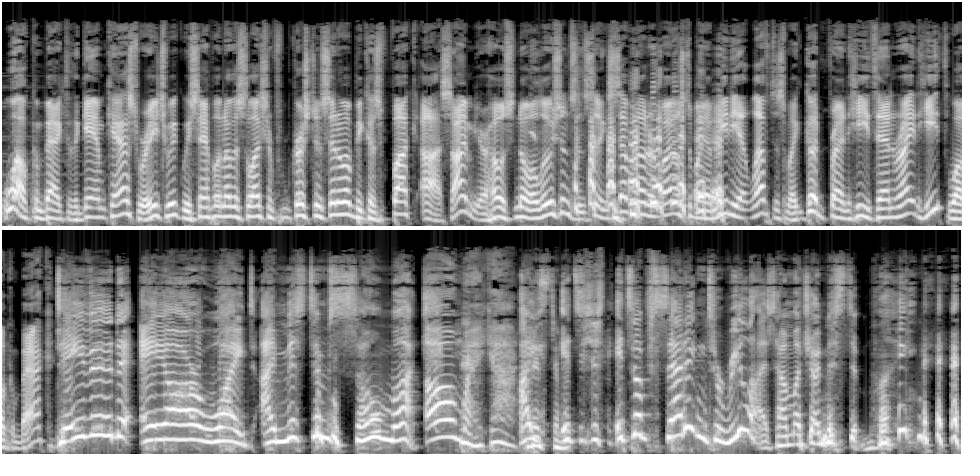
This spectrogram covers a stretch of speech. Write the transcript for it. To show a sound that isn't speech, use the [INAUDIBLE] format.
Welcome back to the Gamcast, where each week we sample another selection from Christian cinema because fuck us. I'm your host, Noah Lugeons, and sitting 700 miles to my immediate left is my good friend Heath Enright. Heath, welcome back. David A.R. White. I missed him so much. Oh my God. I, missed him. It's just it's upsetting to realize how much I missed him. [LAUGHS] Like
